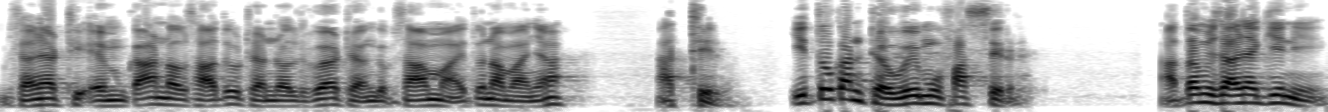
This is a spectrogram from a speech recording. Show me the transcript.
Misalnya di MK 01 dan 02 dianggap sama, itu namanya adil. Itu kan dawe mufasir. Atau misalnya gini,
